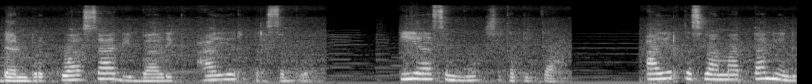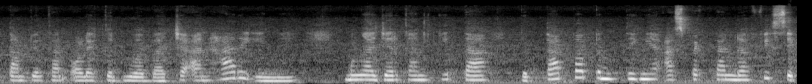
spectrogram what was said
dan berkuasa di balik air tersebut. Ia sembuh seketika. Air keselamatan yang ditampilkan oleh kedua bacaan hari ini mengajarkan kita betapa pentingnya aspek tanda fisik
